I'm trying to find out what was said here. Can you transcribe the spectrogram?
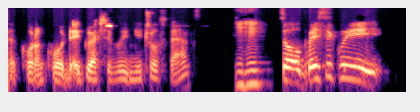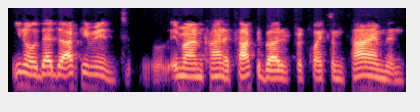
a quote unquote aggressively neutral stance. Mm-hmm. So basically, you know, that document, Imran Khan had talked about it for quite some time and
